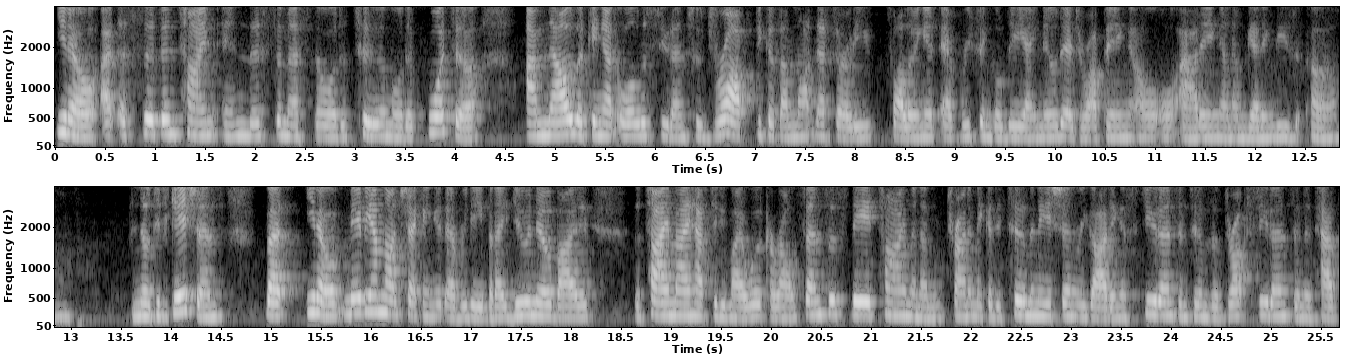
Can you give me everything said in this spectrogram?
you know, at a certain time in this semester or the term or the quarter, I'm now looking at all the students who dropped because I'm not necessarily following it every single day. I know they're dropping or, or adding and I'm getting these um, notifications. But, you know, maybe I'm not checking it every day, but I do know by the time I have to do my work around census date time and I'm trying to make a determination regarding a student in terms of drop students and it have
